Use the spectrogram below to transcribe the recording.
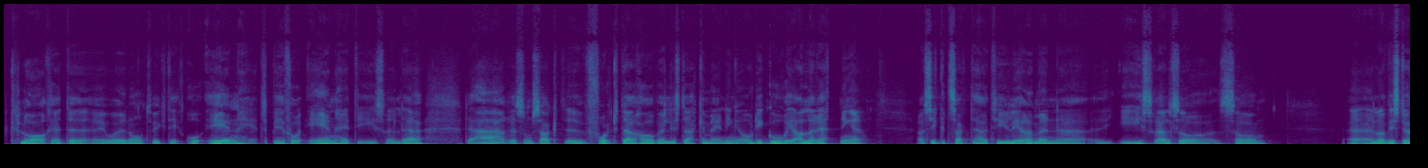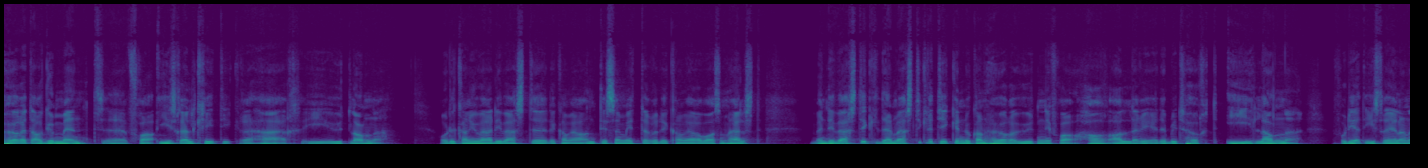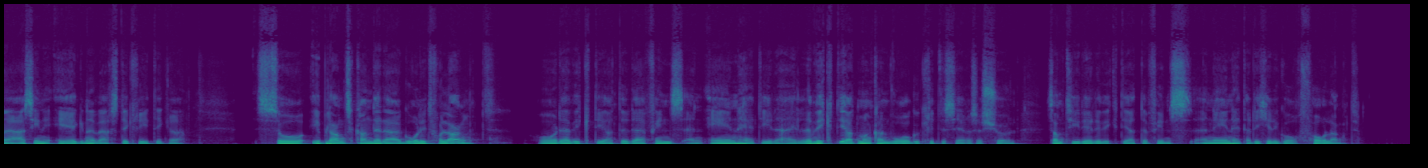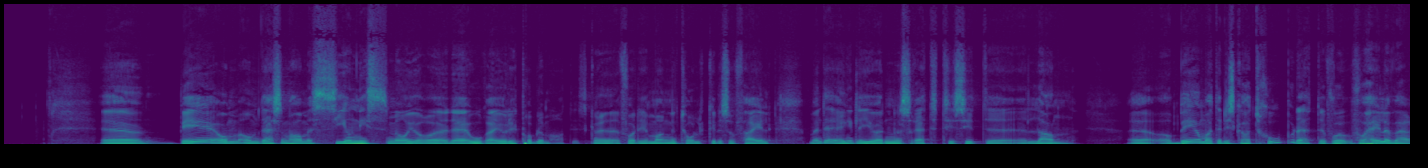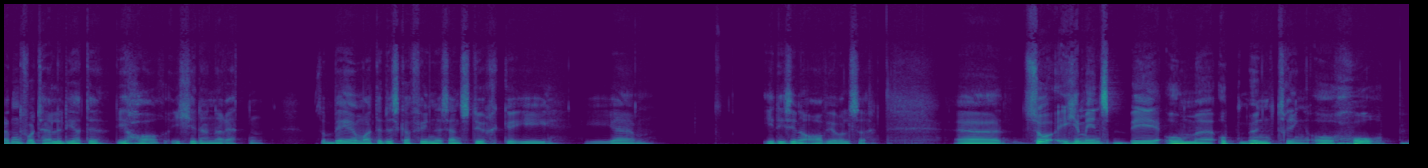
Klarhet er jo enormt viktig. Og enhet. Be for enhet i Israel. Det det er som sagt, Folk der har veldig sterke meninger, og de går i alle retninger. Jeg har sikkert sagt det her tidligere, men i Israel så, så Eh, eller hvis du hører et argument eh, fra Israel-kritikere her i utlandet, og det kan jo være de verste, det kan være antisemitter, og det kan være hva som helst, Men de verste, den verste kritikken du kan høre utenifra, har allerede blitt hørt i landet. Fordi at israelerne er sine egne verste kritikere. Så iblant kan det der gå litt for langt. Og det er viktig at det der fins en enhet i det hele. Det er viktig at man kan våge å kritisere seg sjøl. Samtidig er det viktig at det fins en enhet, at det ikke går for langt. Eh, be om, om, det som har med sionisme å gjøre. Det ordet er jo litt problematisk, eh, fordi mange tolker det så feil. Men det er egentlig jødenes rett til sitt uh, land. Og be om at de skal ha tro på dette. For, for hele verden forteller de at det, de har ikke denne retten. Så be om at det skal finnes en styrke i, i, i de sine avgjørelser. Så ikke minst be om oppmuntring og håp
